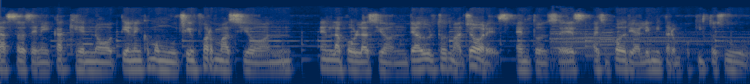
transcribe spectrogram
AstraZeneca que no tienen como mucha información en la población de adultos mayores. Entonces, eso podría limitar un poquito su,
